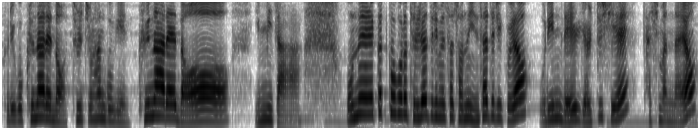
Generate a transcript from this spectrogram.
그리고 그날의 너 둘 중 한 곡인 그날의 너입니다. 오늘 끝곡으로 들려드리면서 저는 인사드리고요. 우린 내일 12시에 다시 만나요.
